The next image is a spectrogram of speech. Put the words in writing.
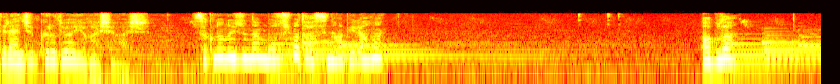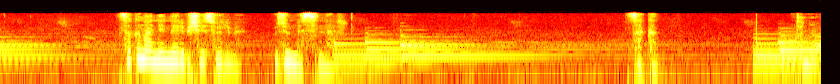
...direncim kırılıyor yavaş yavaş. Sakın onun yüzünden bozuşma Tahsin abiyle aman. Abla Sakın annenlere bir şey söyleme. Üzülmesinler. Sakın. tamam.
